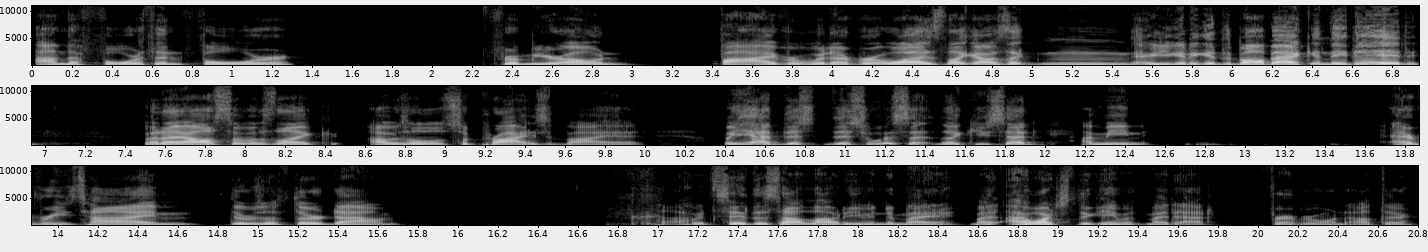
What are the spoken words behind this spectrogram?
on the fourth and four from your own five or whatever it was. Like I was like, "Mm, are you going to get the ball back? And they did. But I also was like, I was a little surprised by it. But yeah, this this was like you said. I mean, every time there was a third down, I would say this out loud, even to my my. I watched the game with my dad. For everyone out there,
